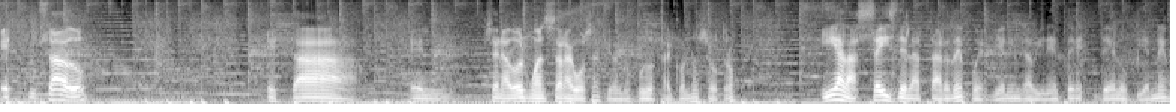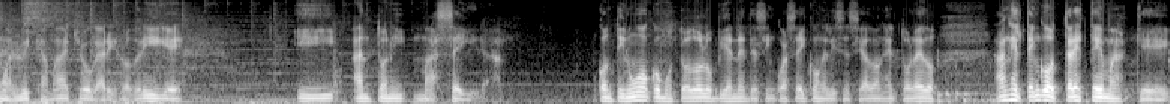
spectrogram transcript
excusado. Está el senador Juan Zaragoza, que hoy no pudo estar con nosotros. Y a las 6 de la tarde, pues viene el gabinete de los viernes Juan Luis Camacho, Gary Rodríguez y Anthony Maceira. Continúo como todos los viernes de 5 a 6 con el licenciado Ángel Toledo. Ángel, tengo tres temas que,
